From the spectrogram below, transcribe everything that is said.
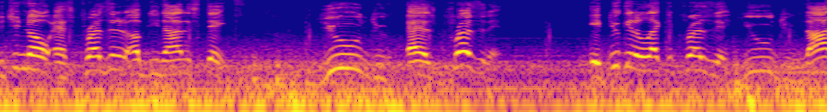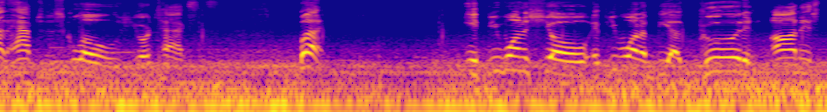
Did you know, as president of the United States, you do, as president, if you get elected president, you do not have to disclose your taxes. But if you want to show, if you want to be a good and honest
